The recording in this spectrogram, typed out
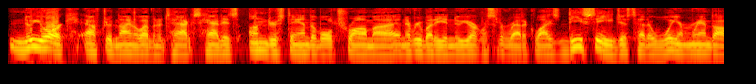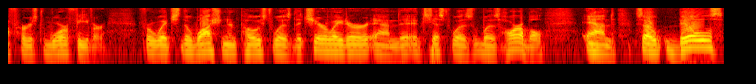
New York after the 9 11 attacks had its understandable trauma, and everybody in New York was sort of radicalized. DC just had a William Randolph Hearst war fever for which the Washington Post was the cheerleader, and it just was, was horrible. And so Bill's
